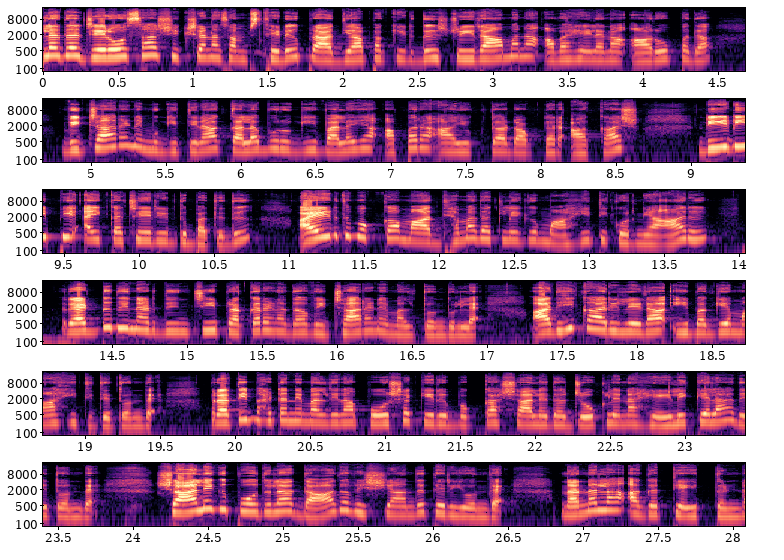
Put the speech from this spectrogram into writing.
ಕುಡ್ಲದ ಜೆರೋಸಾ ಶಿಕ್ಷಣ ಸಂಸ್ಥೆಡು ಪ್ರಾಧ್ಯಾಪಕಿರ್ದು ಶ್ರೀರಾಮನ ಅವಹೇಳನ ಆರೋಪದ ವಿಚಾರಣೆ ಮುಗಿತಿನ ಕಲಬುರಗಿ ವಲಯ ಅಪರ ಆಯುಕ್ತ ಡಾಕ್ಟರ್ ಆಕಾಶ್ ಡಿಡಿಪಿಐ ಕಚೇರಿರ್ದು ಬತದು ಐಡ್ದು ಬೊಕ್ಕ ಮಾಧ್ಯಮದಕ್ಲೆಗ್ ಮಾಹಿತಿ ಕೊರ್ನ್ಯ ಆರು ರಡ್ಡು ದಿನಡ್ದಿಂಚಿ ಪ್ರಕರಣದ ವಿಚಾರಣೆ ಮಲ್ತೊಂದುಲ್ಲೆ ಅಧಿಕಾರಿಲೆಡ ಈ ಬಗ್ಗೆ ಮಾಹಿತಿ ತೆತೊಂದೆ ಪ್ರತಿಭಟನೆ ಮಲ್ದಿನ ಪೋಷಕಿರು ಬೊಕ್ಕ ಶಾಲೆದ ಜೋಕ್ಲೆನ ಹೇಳಿಕೆಲ ತೊಂದೆ. ಶಾಲೆಗೆ ಪೋದುಲ ದಾದ ವಿಷಯ ಅಂದು ತೆರೆಯೊಂದೆ. ನನ್ನಲ ಅಗತ್ಯ ಇತ್ತಂಡ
